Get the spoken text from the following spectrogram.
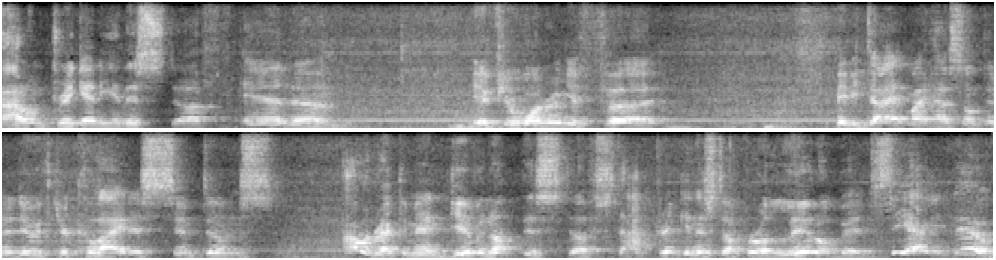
I don't drink any of this stuff. And um, if you're wondering if uh, maybe diet might have something to do with your colitis symptoms, I would recommend giving up this stuff. Stop drinking this stuff for a little bit. See how you do.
